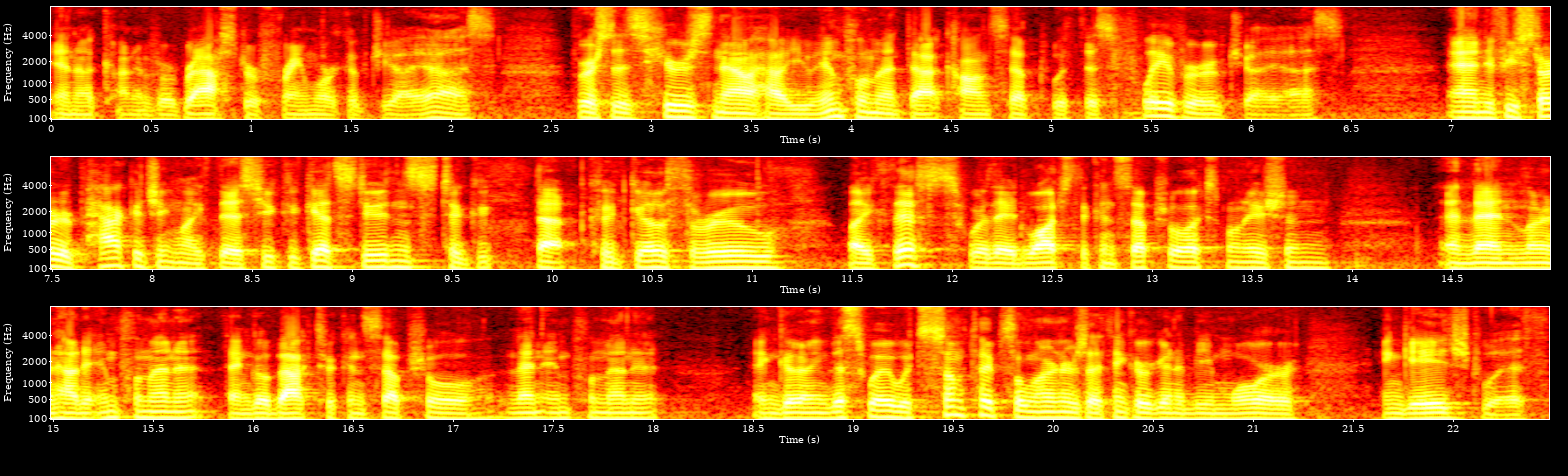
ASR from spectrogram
in a kind of a raster framework of GIS, versus here's now how you implement that concept with this flavor of GIS. And if you started packaging like this, you could get students to, that could go through like this, where they'd watch the conceptual explanation and then learn how to implement it, then go back to conceptual, then implement it, and going this way, which some types of learners I think are going to be more engaged with,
